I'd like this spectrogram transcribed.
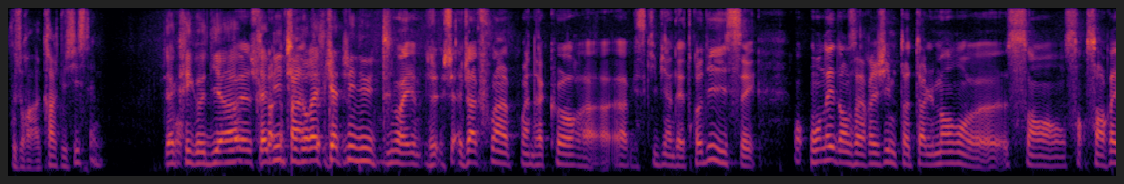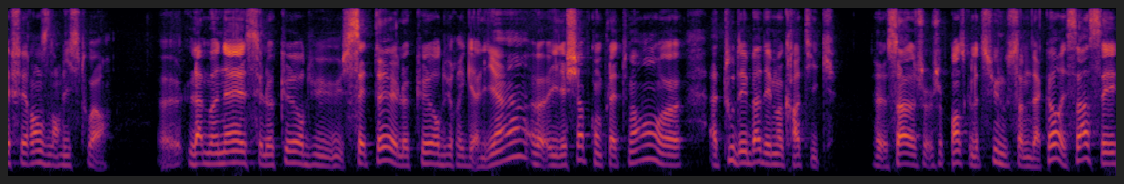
vous aurez un crash du système. Jacques Rigodia, Ouais, très vite, il nous reste je- 4 minutes. Oui, j'avoue un point d'accord avec ce qui vient d'être dit. C'est on est dans un régime totalement euh, sans, sans- sans référence dans l'histoire. Euh, la monnaie, c'est le cœur du c'était le cœur du régalien. Euh, il échappe complètement euh, à tout débat démocratique. Euh, ça, je, je pense que là-dessus nous sommes d'accord. Et ça, c'est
